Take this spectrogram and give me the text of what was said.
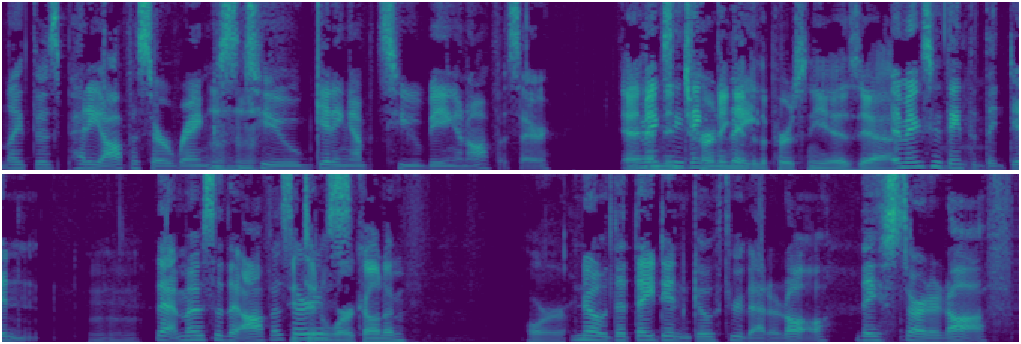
like those petty officer ranks mm-hmm. to getting up to being an officer? It and, and makes then me think turning that into the person he is. Yeah, It makes me think that mm-hmm. they didn't. Mm-hmm. That most of the officers it officers didn't work on him. Or No, that they didn't go through that at all. They started off.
